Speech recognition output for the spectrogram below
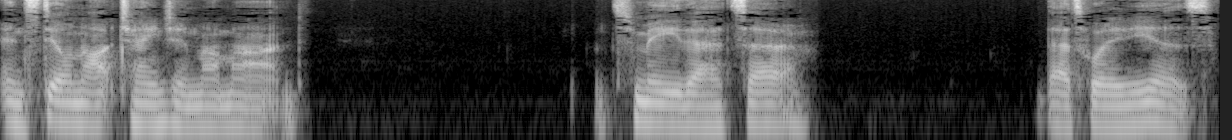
and still not changing my mind. To me, that's uh, that's what it is.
